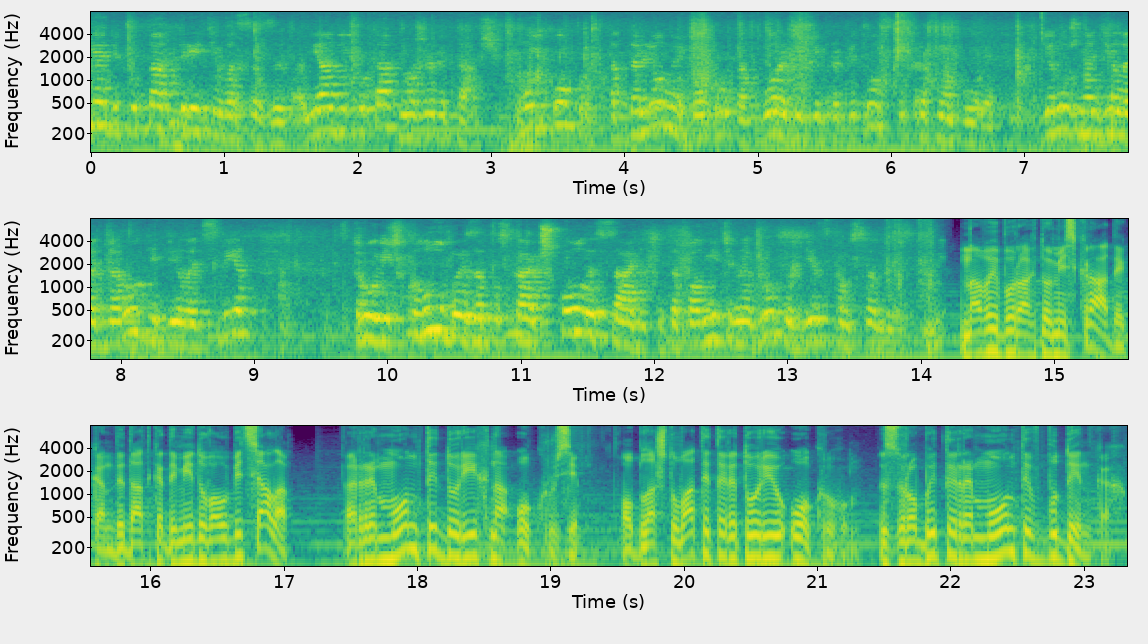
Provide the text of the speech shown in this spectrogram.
Я депутат третьего созыва. Я депутат-мажоритарщик. Мой округ – отдаленный округ от города Днепропетровск и Краснополя, где нужно делать дороги, делать свет, строить клубы, запускать школы, садики, дополнительные группы в детском саду. На виборах до міськради кандидатка Демідова обіцяла ремонти доріг на окрузі, облаштувати територію округу, зробити ремонти в будинках.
